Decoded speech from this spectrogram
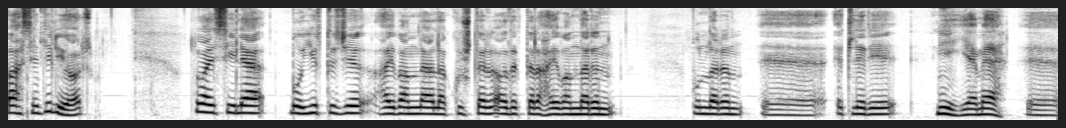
bahsediliyor. Dolayısıyla bu yırtıcı hayvanlarla kuşların aldıkları hayvanların bunların e, etlerini yeme e,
